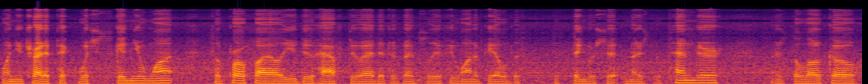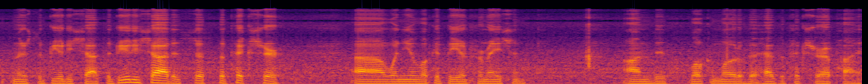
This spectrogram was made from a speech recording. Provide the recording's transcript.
when you try to pick which skin you want. So profile you do have to edit eventually if you want to be able to distinguish it. And there's the tender there's the loco and there's the beauty shot. The beauty shot is just the picture uh, when you look at the information on the locomotive that has a picture up high.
